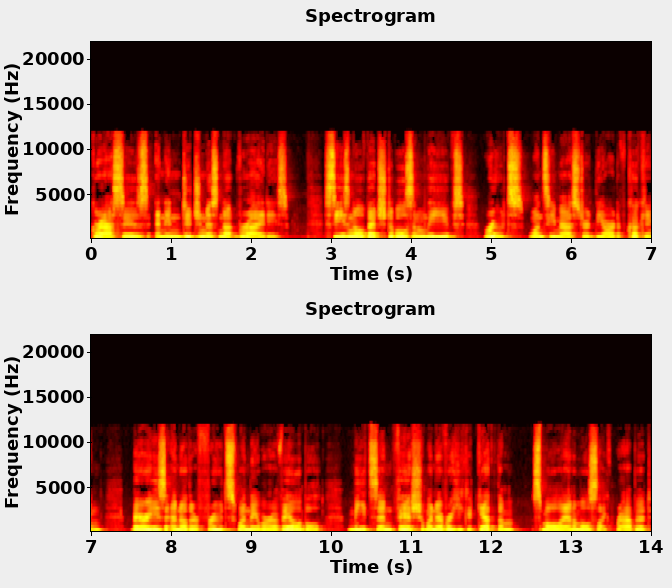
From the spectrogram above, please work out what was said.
grasses, and indigenous nut varieties seasonal vegetables and leaves, roots, once he mastered the art of cooking, berries and other fruits when they were available, meats and fish whenever he could get them, small animals like rabbit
